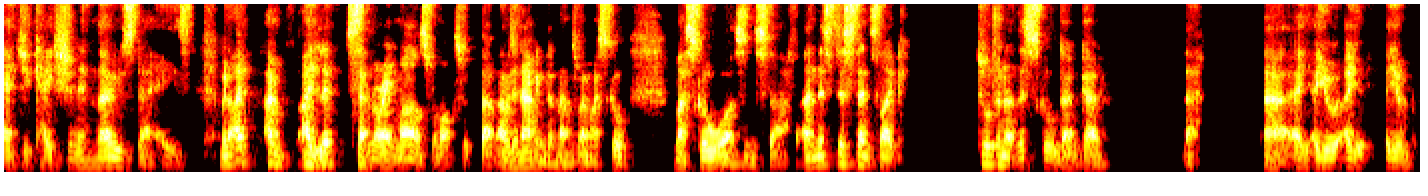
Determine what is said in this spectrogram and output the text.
education in those days. I mean, I, I, I lived seven or eight miles from Oxford. I was in Abingdon. That was where my school my school was and stuff. And this just sense like children at this school don't go there. Uh, are, are, you are you are you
